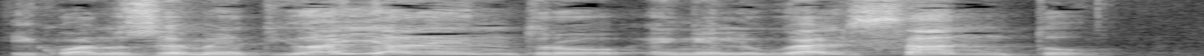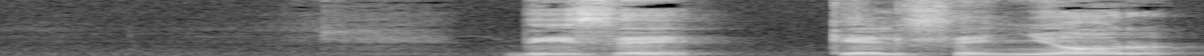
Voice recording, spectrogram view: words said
Y cuando se metió allá adentro, en el lugar santo, dice que el Señor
